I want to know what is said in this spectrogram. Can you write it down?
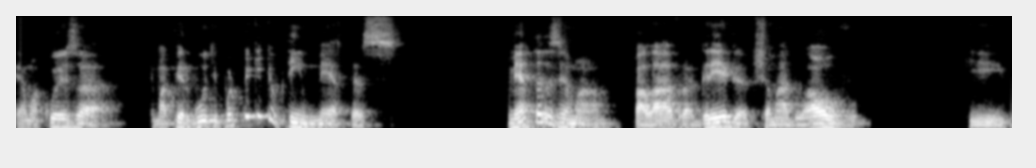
é uma coisa, é uma pergunta, por que, que eu tenho metas? Metas é uma palavra grega chamado alvo, que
